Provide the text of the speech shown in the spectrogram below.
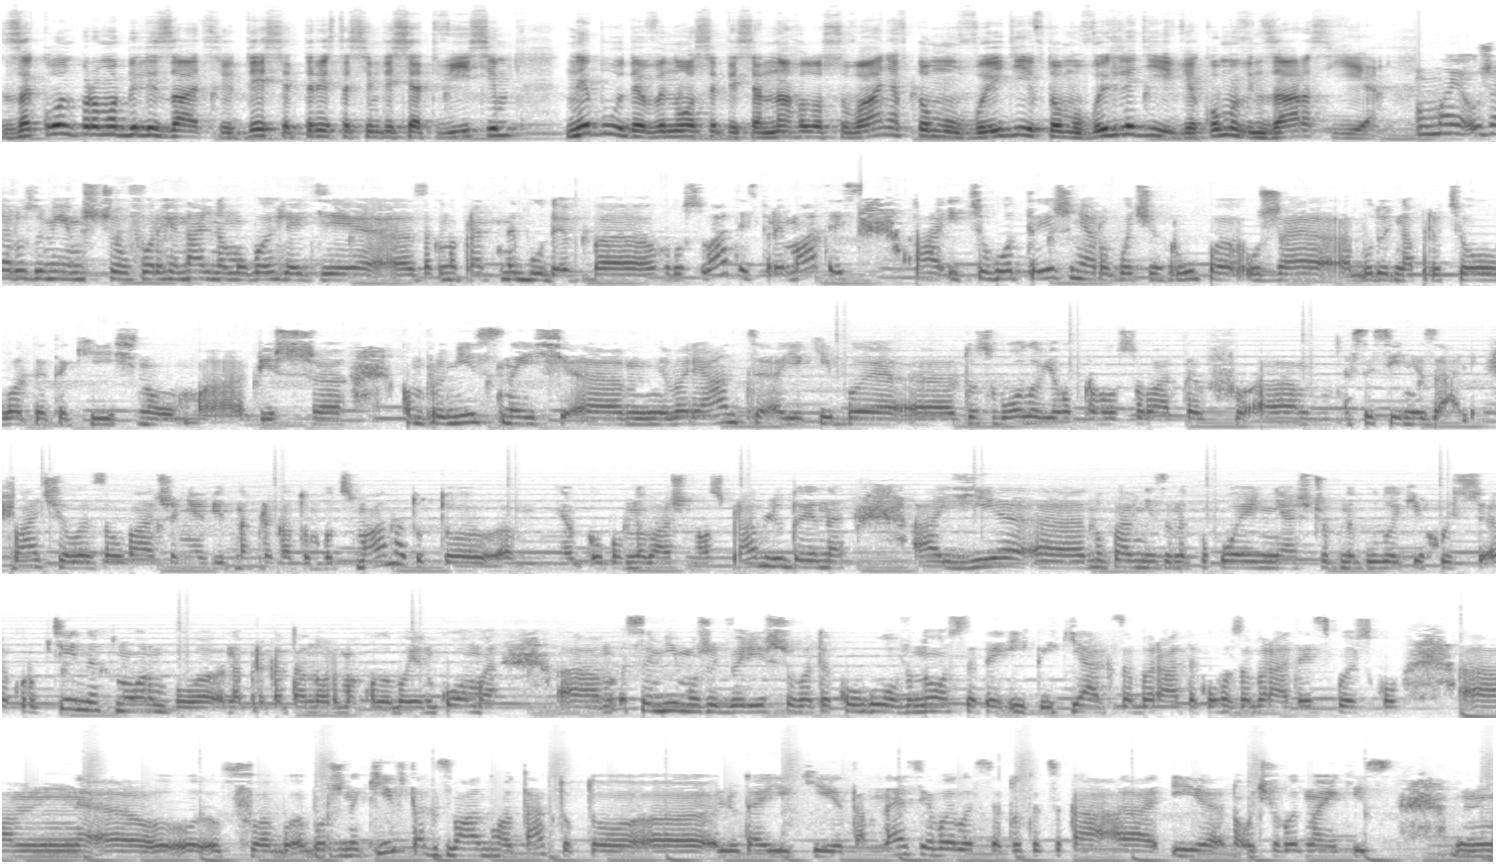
Закон про мобілізацію 10378 не буде виноситися на голосування в тому виді, в тому вигляді, в якому він зараз є. Ми вже розуміємо, що в оригінальному вигляді е, законопроект не буде е, голосуватись, прийматись. А і цього тижня робочі групи вже будуть напрацьовувати такий ну е, більш компромісний варіант, який би дозволив його проголосувати в сесійній залі. Бачили зауваження від, наприклад, омбудсмана, тобто е, уповноваженого з прав людини. А є ну певні занепокоєння, щоб не було якихось корупційних норм. Бо, наприклад, та норма, коли воєнкоми е, самі можуть вирішувати, кого вносити і як забирати, кого забирати із списку ем, е, боржників, так званого, так тобто е, людей, які там не з'явилися до ТЦК, е, і ну очевидно, якісь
